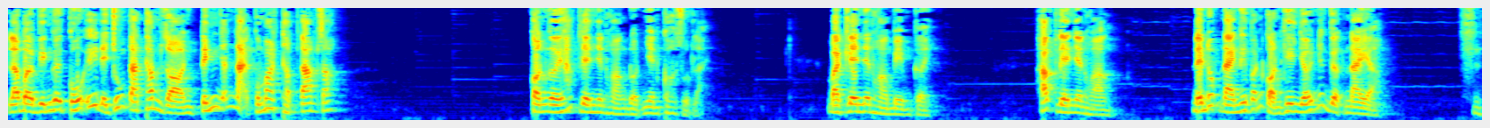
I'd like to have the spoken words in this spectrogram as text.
Là bởi vì người cố ý để chúng ta thăm dò tính nhẫn nại của ma thập tam sao? Còn người Hắc Liên Nhân Hoàng đột nhiên co rụt lại. Bạch Liên Nhân Hoàng mỉm cười. Hắc Liên Nhân Hoàng, đến lúc này ngươi vẫn còn ghi nhớ những việc này à?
